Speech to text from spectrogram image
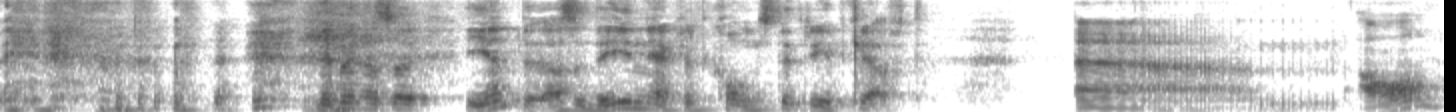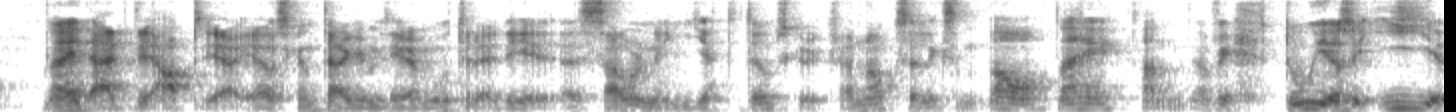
Nej, men alltså, egentligen, alltså, det är ju en jäkligt konstig drivkraft. Ehm, ja. Nej, det, jag, jag ska inte argumentera emot det. det är, Sauron är en jättedum skurk. för Han har också liksom, ja, nej. Han, då är alltså i...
